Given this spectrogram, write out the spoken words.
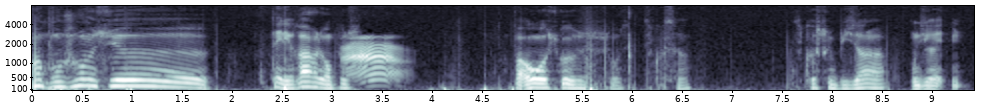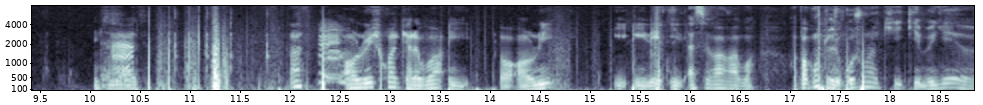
Oh bonjour monsieur il est rare lui en plus. Enfin, oh c'est quoi, ça? C'est quoi ce truc bizarre là? On dirait une, cigarette. Ah en lui je crois qu'à l'avoir il. En lui il, est, assez rare à voir. Ah, par contre le cochon là qui, qui est bugué. Euh...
